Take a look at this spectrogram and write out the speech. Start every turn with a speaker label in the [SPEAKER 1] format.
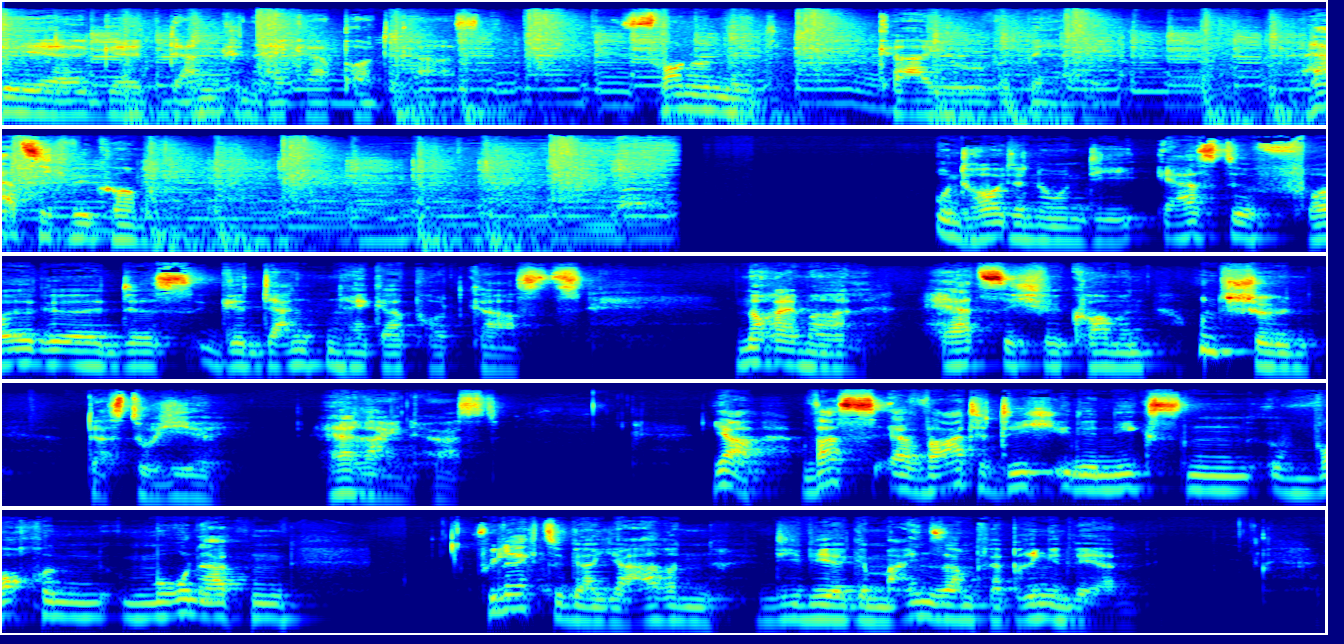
[SPEAKER 1] Der Gedankenhacker Podcast von und mit Kajo Berge. Herzlich willkommen. Und heute nun die erste Folge des Gedankenhacker Podcasts. Noch einmal herzlich willkommen und schön, dass du hier hereinhörst. Ja, was erwartet dich in den nächsten Wochen, Monaten, vielleicht sogar Jahren, die wir gemeinsam verbringen werden?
